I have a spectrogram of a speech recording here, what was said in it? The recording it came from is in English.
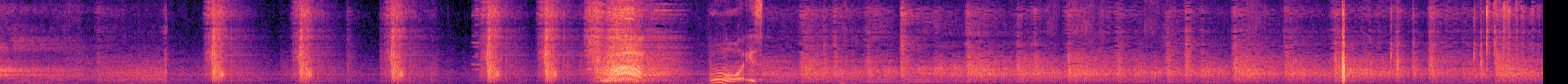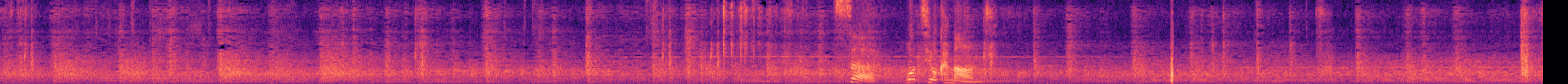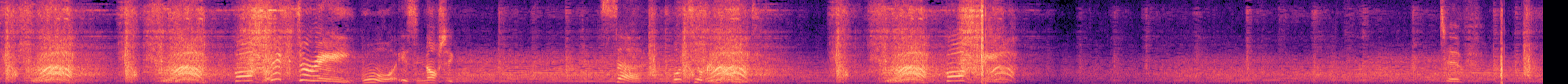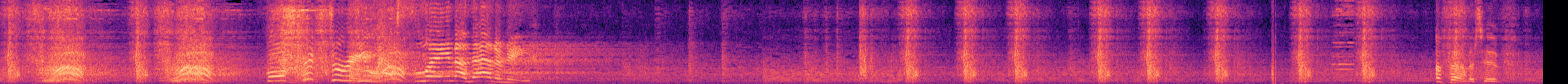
Sir, what's your command? For victory! War is not a. Sir, what's your command? For vi- Affirmative.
